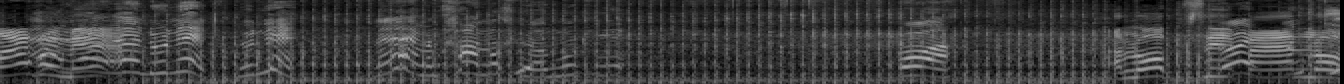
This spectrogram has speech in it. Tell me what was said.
มากเลยแม่แม่ดูนี่ ดูนี่แม่มันข้ามมะเขือเมื่อกี้ก็อะลบสิปานลบ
